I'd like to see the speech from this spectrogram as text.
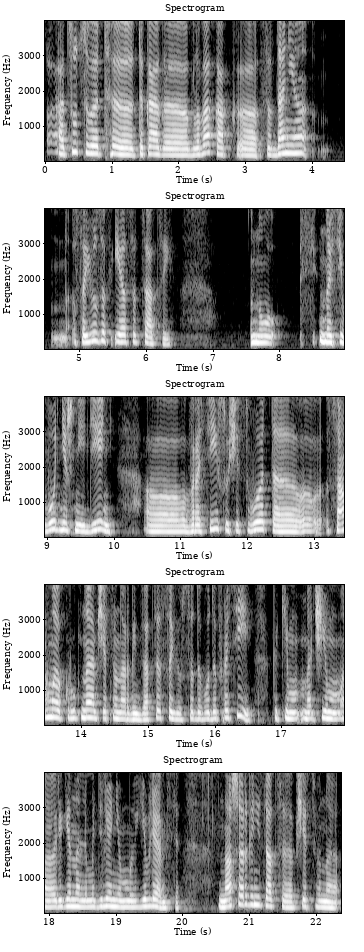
отсутствует такая глава, как создание союзов и ассоциаций. Но на сегодняшний день э, в России существует э, самая крупная общественная организация Союз садоводов России, каким, чьим э, региональным отделением мы являемся. Наша организация общественная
